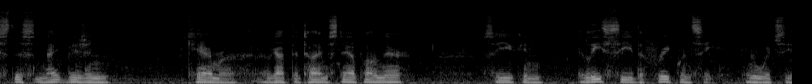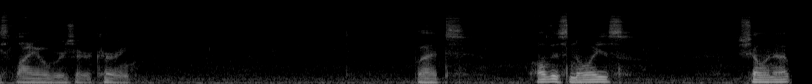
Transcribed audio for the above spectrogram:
Least this night vision camera, I've got the timestamp on there so you can at least see the frequency in which these flyovers are occurring. But all this noise showing up,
